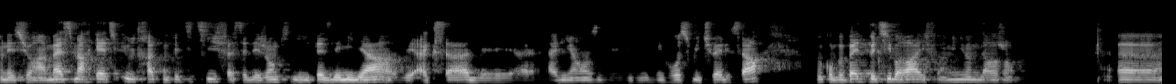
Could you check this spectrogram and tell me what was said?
On est sur un mass market ultra compétitif. C'est des gens qui pèsent des milliards, des AXA, des Alliances, des, des, grosses mutuelles et ça. Donc on peut pas être petit bras. Il faut un minimum d'argent. Euh,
